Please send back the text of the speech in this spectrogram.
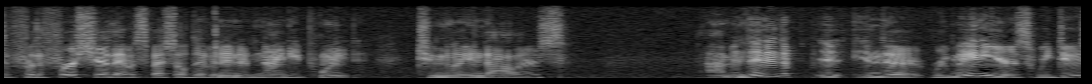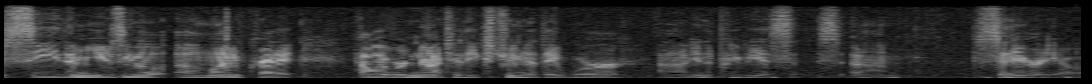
the, for the first year, they have a special dividend of $90.2 million. Um, and then in the in, in, the remaining years, we do see them using a, a, line of credit, however, not to the extreme that they were uh, in the previous um, scenario.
